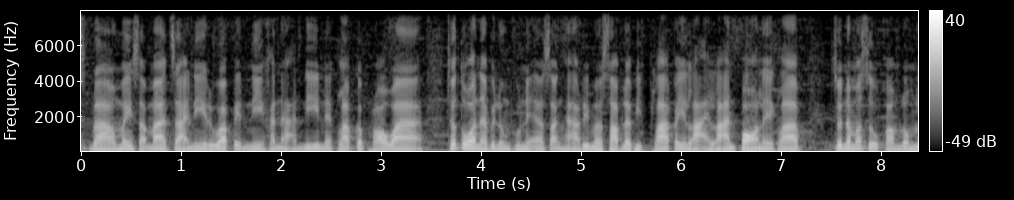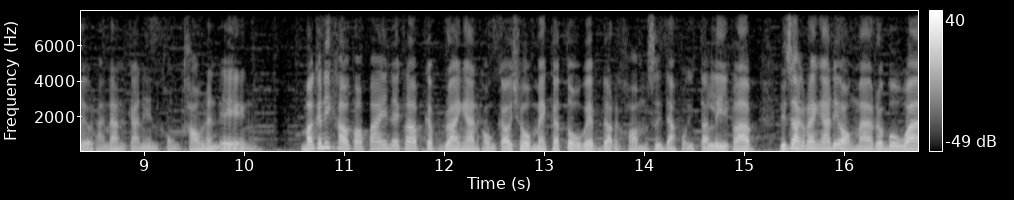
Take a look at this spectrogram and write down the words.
สต์บราวน์ไม่สามารถจ่ายหนี้หรือว่าเป็นหนี้ขนาดนี้นะครับก็เพราะว่าเจ้าตัวเนี่ยไปลงทุนในอสังหาริมทรัพย์และผิดพลาดไปหลายล้านปอนด์เลยครับจนนำมาสู่ความล้มเหลวทางด้านการเงินของเขานั่นเอง มากันที่ข่าวต่อไปนะครับ กับรายงานของ g a u c h o m e g a t o w e b c o m สื่อดังของอิตาลีครับดูจากรายงานที่ออกมาระบุว่า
